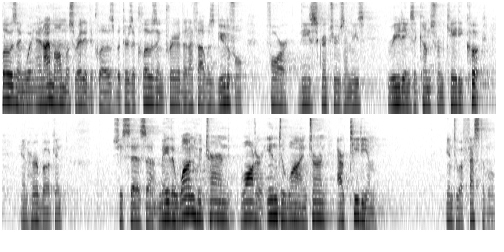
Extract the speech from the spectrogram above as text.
closing, and I'm almost ready to close, but there's a closing prayer that I thought was beautiful for these scriptures and these readings. It comes from Katie Cook in her book, and she says, uh, May the one who turned water into wine turn our tedium into a festival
